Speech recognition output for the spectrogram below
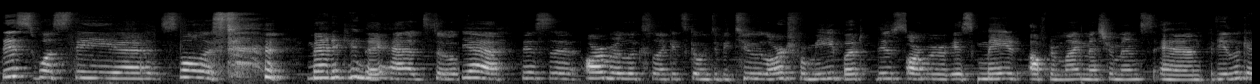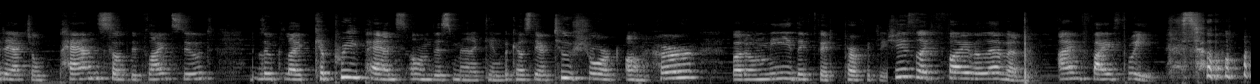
this was the uh, smallest mannequin they had. So yeah this uh, armor looks like it's going to be too large for me but this armor is made after my measurements. And if you look at the actual pants of the flight suit look like capri pants on this mannequin because they're too short on her but on me they fit perfectly. She's like 5'11 I'm 5'3 so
